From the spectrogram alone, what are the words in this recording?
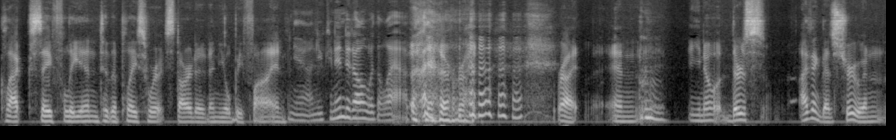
clack safely into the place where it started, and you'll be fine. Yeah, and you can end it all with a laugh. right. Right. And you know, there's I think that's true and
